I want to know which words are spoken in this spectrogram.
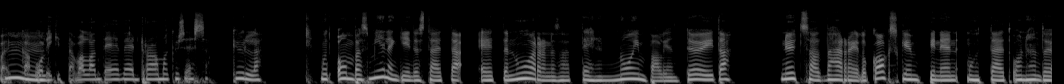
vaikka mm. olikin tavallaan TV-draama kyseessä. Kyllä. Mutta onpas mielenkiintoista, että, että nuorena sä oot tehnyt noin paljon töitä. Nyt sä oot vähän reilu kaksikymppinen, mutta et onhan toi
